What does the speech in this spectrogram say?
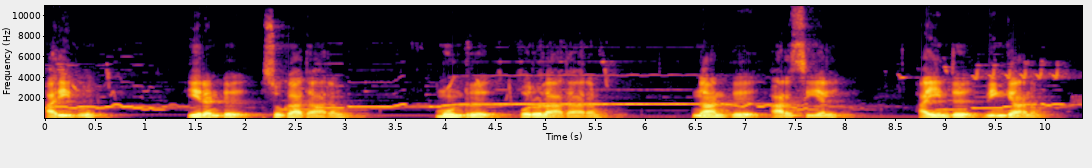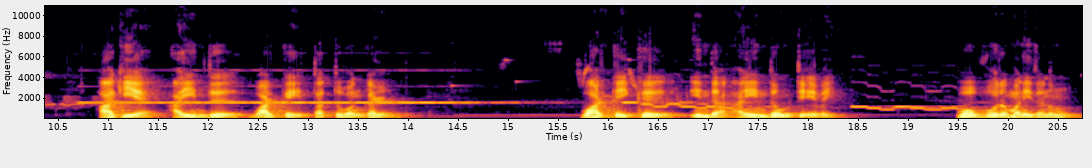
அறிவு இரண்டு சுகாதாரம் மூன்று பொருளாதாரம் நான்கு அரசியல் ஐந்து விஞ்ஞானம் ஆகிய ஐந்து வாழ்க்கை தத்துவங்கள் வாழ்க்கைக்கு இந்த ஐந்தும் தேவை. ஒவ்வொரு மனிதனும்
